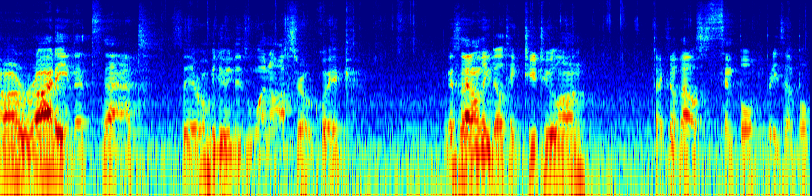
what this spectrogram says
Alrighty, that's that. So yeah, we're gonna be doing these one-offs real quick. I guess I don't think they'll take too too long. Like that was simple, pretty simple.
